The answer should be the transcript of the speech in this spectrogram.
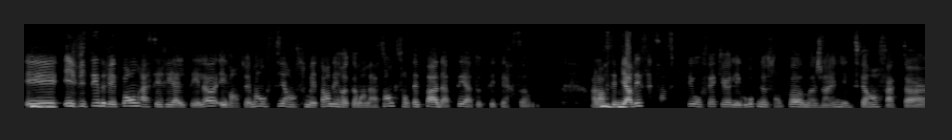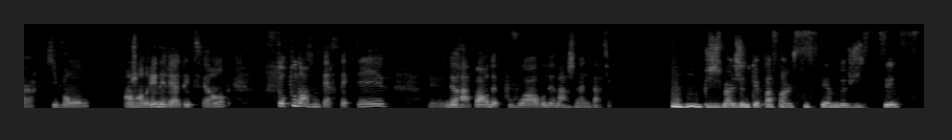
et mm-hmm. éviter de répondre à ces réalités-là, éventuellement aussi en soumettant des recommandations qui sont peut-être pas adaptées à toutes ces personnes. Alors, c'est de mm-hmm. garder cette sensibilité au fait que les groupes ne sont pas homogènes. Il y a différents facteurs qui vont engendrer des réalités différentes, surtout dans une perspective euh, de rapport de pouvoir ou de marginalisation. Mm-hmm. Puis j'imagine que face à un système de justice,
